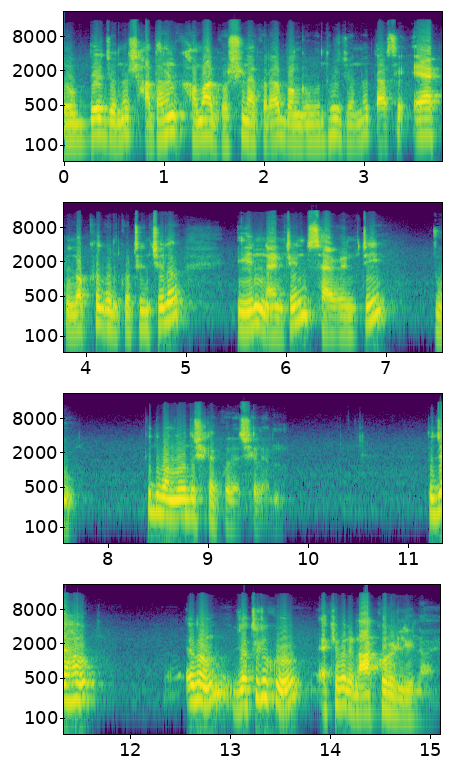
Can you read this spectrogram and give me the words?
লোকদের জন্য সাধারণ ক্ষমা ঘোষণা করা বঙ্গবন্ধুর জন্য তার চেয়ে এক লক্ষ গুণ কঠিন ছিল ইন নাইনটিন সেভেন্টি টু কিন্তু বঙ্গবন্ধু সেটা করেছিলেন। তো যা হোক, এবং যতটুকু একেবারে না করলেই নয়,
